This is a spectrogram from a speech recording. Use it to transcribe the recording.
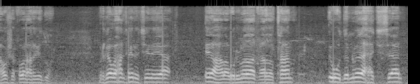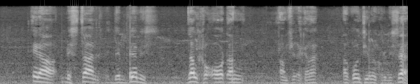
hawsha qabanaha ragga duwan marka waxaan ka rajaynayaa inaad halaburnimadaa qaadataan in wadanimadaa xajisaan inaad dhistaan debdemis dalka oo dhan anfici kara aqoontiina kordhisaan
